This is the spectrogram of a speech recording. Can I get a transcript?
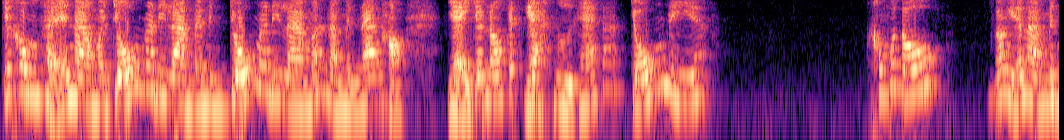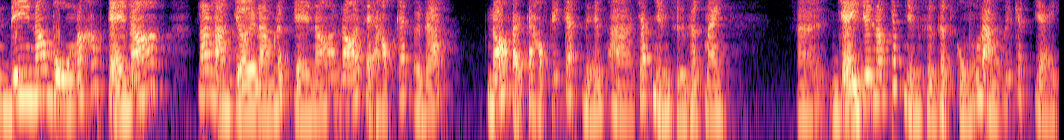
Chứ không thể nào mà trốn nó đi làm tại mình trốn nó đi làm á là mình đang học dạy cho nó cách gạt người khác á trốn đi á không có tốt. Có nghĩa là mình đi nó buồn nó khóc kệ nó. Nó làm trời làm đất kệ nó. Nó sẽ học cách rồi đó nó phải học cái cách để mà chấp nhận sự thật này. À, dạy cho nó chấp nhận sự thật cũng là một cái cách dạy.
